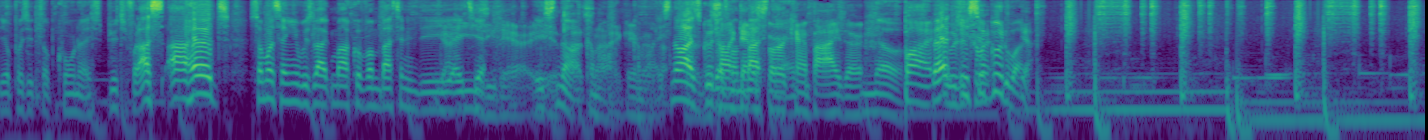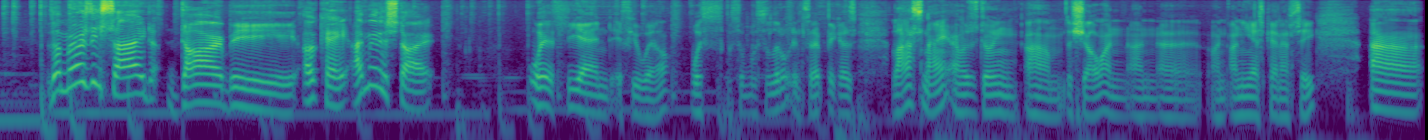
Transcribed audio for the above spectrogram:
the opposite top corner. It's beautiful. I heard someone saying he was like Marco van Basten in the Yeah, 80th. easy there. It's It- not. Come on, come on. It's not as good It's as not Van like Dennis Basten. Bergkamp either. No, But, but it was it's a tre- good one. yeah. The Merseyside Derby. Okay, I'm going to start with the end, if you will, with with, with a little incident because last night I was doing um, the show on on, uh, on on ESPN FC, uh,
